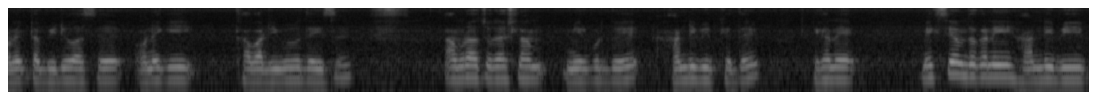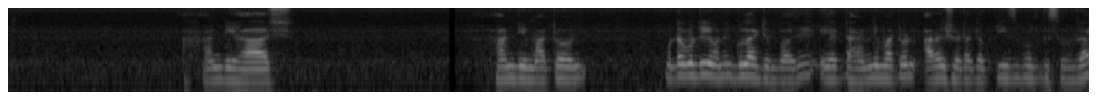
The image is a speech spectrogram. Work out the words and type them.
অনেকটা ভিডিও আছে, অনেকেই খাবার রিভিউ দিয়েছে। আমরাও চলে আসলাম মিরপুর দুয়ে হান্ডি বিপ খেতে। এখানে ম্যাক্সিমাম দোকানই হান্ডি বিপ, হান্ডি হাঁস, হান্ডি মাটন মোটামুটি অনেকগুলো আইটেম পাওয়া যায়। এই একটা হান্ডি মাটন আড়াইশো টাকা পিস বলতেছে ওরা।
